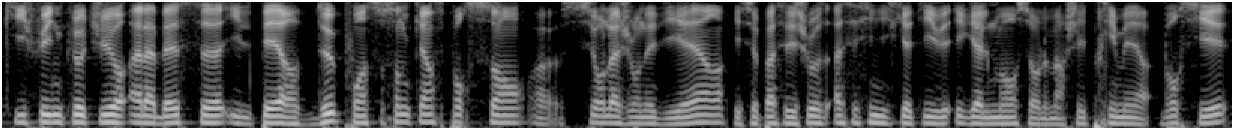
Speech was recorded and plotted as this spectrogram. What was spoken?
qui fait une clôture à la baisse. Il perd 2,75% euh, sur la journée d'hier. Il se passe des choses assez significatives également sur le marché primaire boursier.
